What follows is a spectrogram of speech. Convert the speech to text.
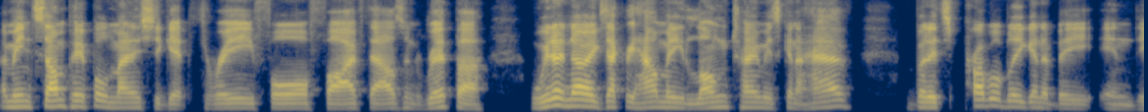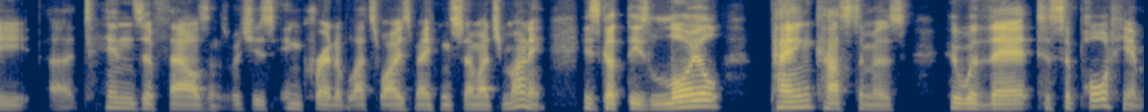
I mean, some people manage to get three, four, five thousand. Ripper, we don't know exactly how many long term he's going to have, but it's probably going to be in the uh, tens of thousands, which is incredible. That's why he's making so much money. He's got these loyal paying customers who were there to support him,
